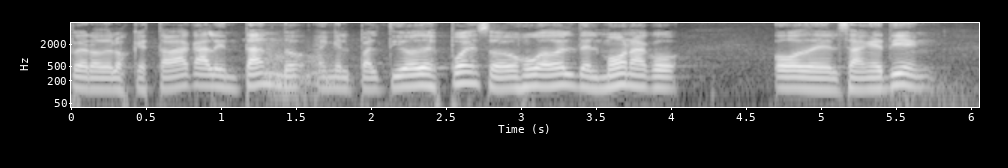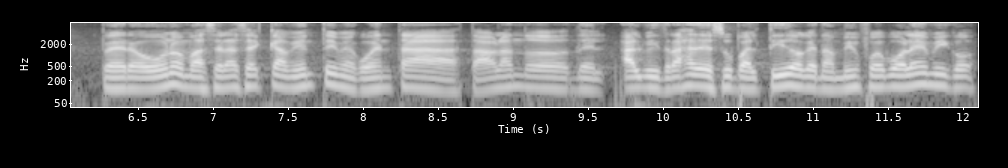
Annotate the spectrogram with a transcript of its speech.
pero de los que estaba calentando en el partido después, o un jugador del Mónaco o del San Etienne, pero uno me hace el acercamiento y me cuenta, estaba hablando del arbitraje de su partido que también fue polémico,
